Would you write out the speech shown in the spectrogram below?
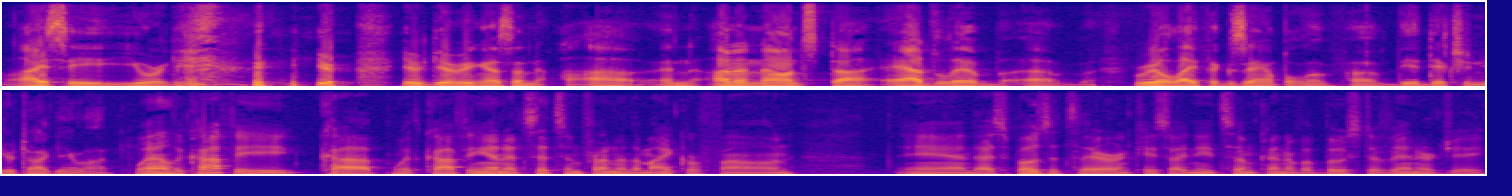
I see. You were you're, you're giving us an uh, an unannounced uh, ad lib, uh, real life example of uh, the addiction you're talking about. Well, the coffee cup with coffee in it sits in front of the microphone, and I suppose it's there in case I need some kind of a boost of energy.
